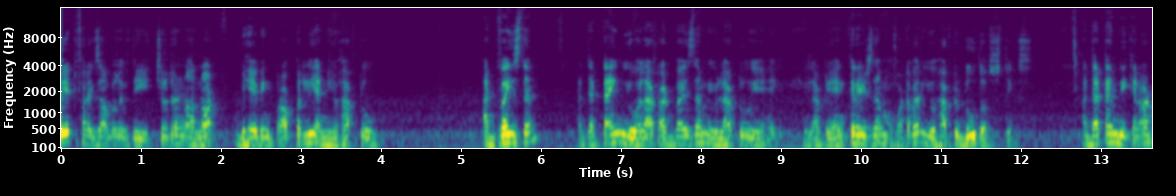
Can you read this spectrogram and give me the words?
it, for example, if the children are not behaving properly and you have to advise them, at that time you will have to advise them you will have to eh, you'll have to encourage them whatever you have to do those things at that time we cannot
